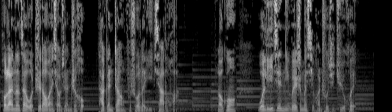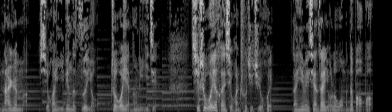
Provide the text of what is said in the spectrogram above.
后来呢，在我指导完小璇之后，她跟丈夫说了以下的话：“老公。”我理解你为什么喜欢出去聚会，男人嘛，喜欢一定的自由，这我也能理解。其实我也很喜欢出去聚会，但因为现在有了我们的宝宝，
